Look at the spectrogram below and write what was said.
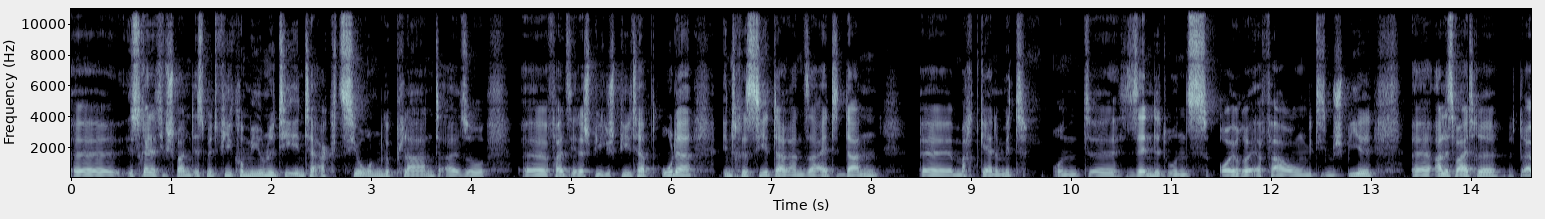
Äh, ist relativ spannend, ist mit viel Community-Interaktion geplant. Also, äh, falls ihr das Spiel gespielt habt oder interessiert daran seid, dann äh, macht gerne mit und äh, sendet uns eure Erfahrungen mit diesem Spiel. alles weitere 3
